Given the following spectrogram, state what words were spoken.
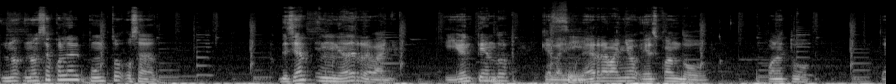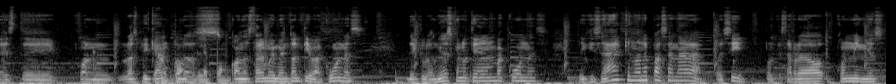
no, no sé cuál era el punto. O sea, decían inmunidad de rebaño. Y yo entiendo que la Sí. inmunidad de rebaño es cuando pone tu. Este, con, lo explicaban con los- cuando está el movimiento antivacunas. De que los niños que no tienen vacunas, de que dicen, ah, que no le pasa nada. Pues sí, porque está rodeado con niños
